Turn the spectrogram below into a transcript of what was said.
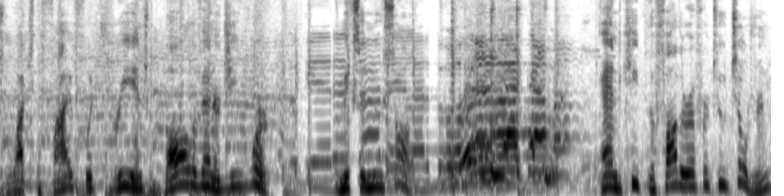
to watch the 5 foot 3 inch ball of energy work, mix a new song, and keep the father of her two children,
